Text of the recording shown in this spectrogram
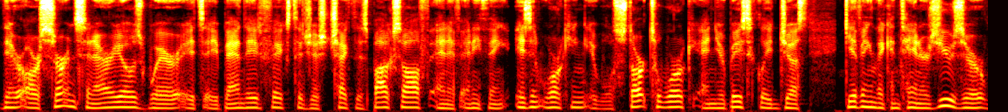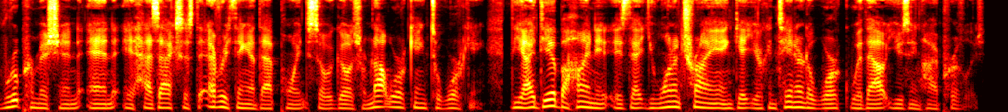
There are certain scenarios where it's a band aid fix to just check this box off, and if anything isn't working, it will start to work, and you're basically just giving the container's user root permission, and it has access to everything at that point, so it goes from not working to working. The idea behind it is that you want to try and get your container to work without using high privilege.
